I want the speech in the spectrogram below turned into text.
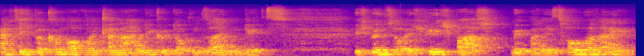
Herzlich willkommen auf meinem Kanal Nico Docken Seidendicks. Ich wünsche euch viel Spaß mit meinen Zaubereien.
